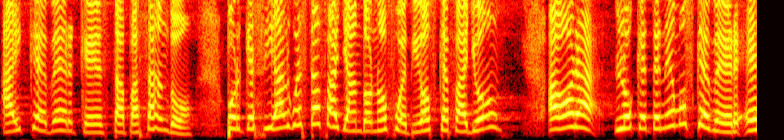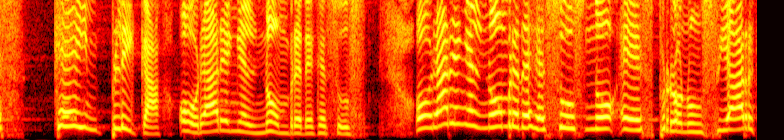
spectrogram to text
hay que ver qué está pasando. Porque si algo está fallando, no fue Dios que falló. Ahora, lo que tenemos que ver es qué implica orar en el nombre de Jesús. Orar en el nombre de Jesús no es pronunciar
